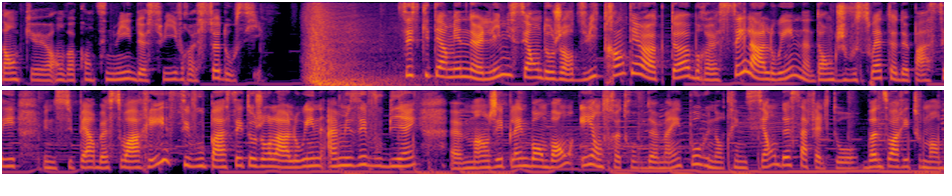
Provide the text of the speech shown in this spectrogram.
Donc, euh, on va continuer de suivre ce dossier. C'est ce qui termine l'émission d'aujourd'hui. 31 octobre, c'est l'Halloween, donc je vous souhaite de passer une superbe soirée. Si vous passez toujours l'Halloween, amusez-vous bien, euh, mangez plein de bonbons et on se retrouve demain pour une autre émission de Ça fait le tour. Bonne soirée tout le monde.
